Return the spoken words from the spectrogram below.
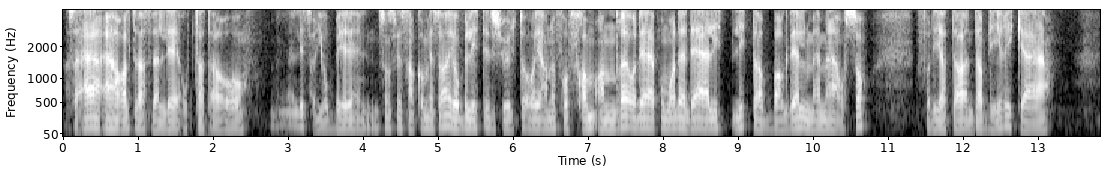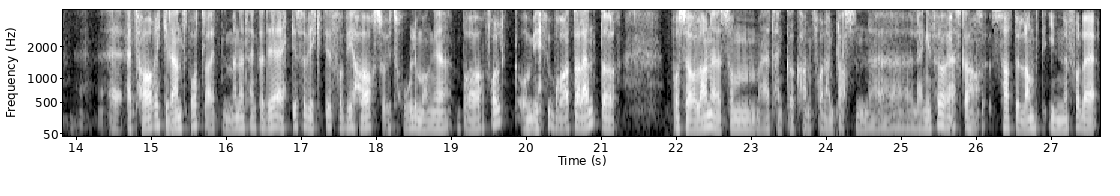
Altså, jeg, jeg, har alltid vært veldig opptatt av å litt sånn jobbe sånn som vi om i stad, jobbe litt i det skjulte og gjerne få fram andre. Og det er på en måte, det er litt, litt av bakdelen med meg også. Fordi at da, da blir ikke Jeg tar ikke den spotlighten, men jeg tenker det er ikke så viktig, for vi har så utrolig mange bra folk og mye bra talenter på Sørlandet som jeg tenker kan få den plassen uh, lenge før jeg skal ha. Satt det langt inne for deg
